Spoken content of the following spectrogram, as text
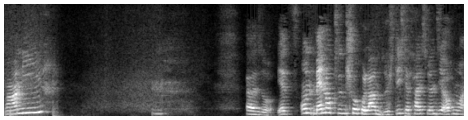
Rani. Also, jetzt. Und Menok sind schokoladensüchtig. Das heißt, wenn sie auch nur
